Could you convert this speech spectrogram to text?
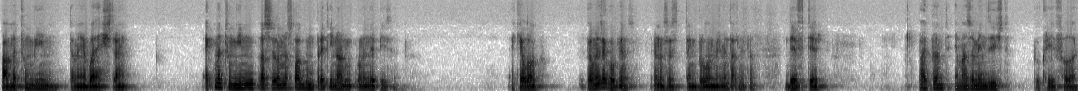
Pá, Matumbino também é bué estranho. É que Matumbino, vocês lembram-se logo de um preto enorme com grande pizza. É que é logo. Pelo menos é que eu penso. Eu não sei se tenho problemas mentais, mas pronto. Devo ter. Pai, pronto, é mais ou menos isto que eu queria falar.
